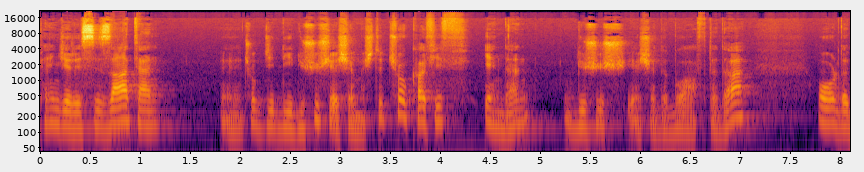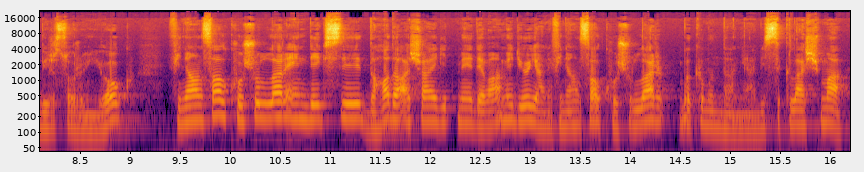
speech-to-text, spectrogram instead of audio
penceresi zaten çok ciddi düşüş yaşamıştı. Çok hafif yeniden düşüş yaşadı bu haftada. Orada bir sorun yok. Finansal koşullar endeksi daha da aşağıya gitmeye devam ediyor. Yani finansal koşullar bakımından yani bir sıklaşma,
